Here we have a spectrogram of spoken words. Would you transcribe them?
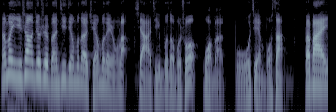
那么，以上就是本期节目的全部内容了。下期不得不说，我们不见不散，拜拜。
